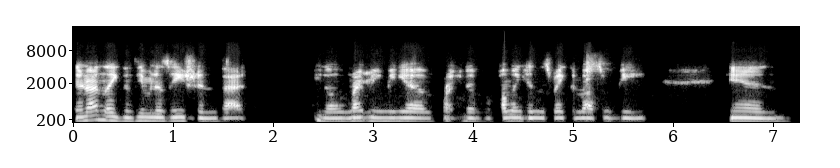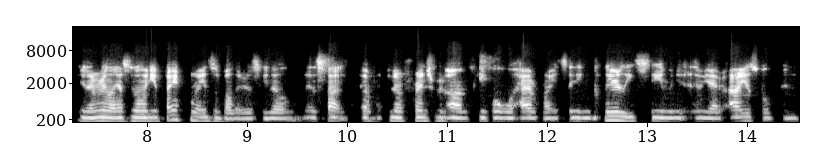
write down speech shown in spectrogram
they're not like the demonization that you know right wing media, right, you know, Republicans make them out to be. And you know, I realize you know, when you fight for rights of others, you know, it's not an infringement on people who have rights. And you can clearly see when you, when you have eyes open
